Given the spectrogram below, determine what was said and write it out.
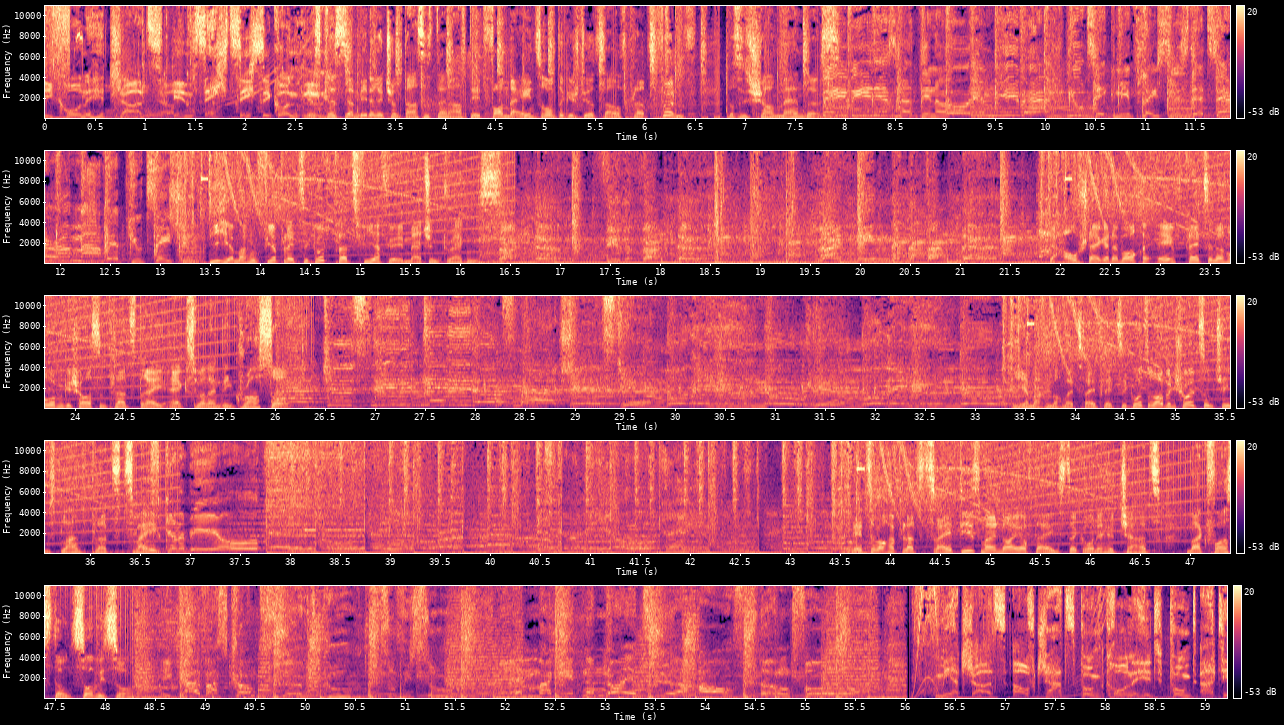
Die Krone Hitcharts in 60 Sekunden. Hier ist Christian Mederich und das ist dein Update von der 1 runtergestürzt auf Platz 5. Das ist Shawn Mendes. Baby, there's nothing holding me back. You take me places that tear up my reputation. Die hier machen vier Plätze gut, Platz 4 für Imagine Dragons. Der Aufsteiger der Woche, elf Plätze nach oben geschossen, Platz 3 Axwell and Ingrosso. Just Die hier machen nochmal zwei Plätze gut, Robin Schulz und James Blunt, Platz 2. It's gonna be okay. It's gonna be okay. Letzte Woche Platz 2, diesmal neu auf der 1 der Krone Hitcharts, Mark Forster und sowieso. Egal was kommt, wird gut, sowieso. Immer geht eine neue Tür auf, irgendwo. Mehr Charts auf charts.kronehit.at.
